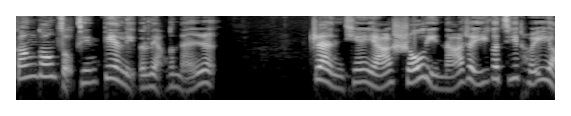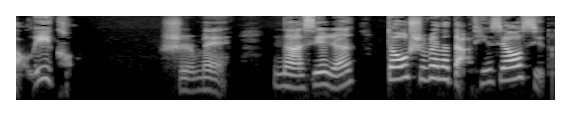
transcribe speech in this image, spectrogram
刚刚走进店里的两个男人。战天涯手里拿着一个鸡腿，咬了一口。师妹，那些人都是为了打听消息的。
